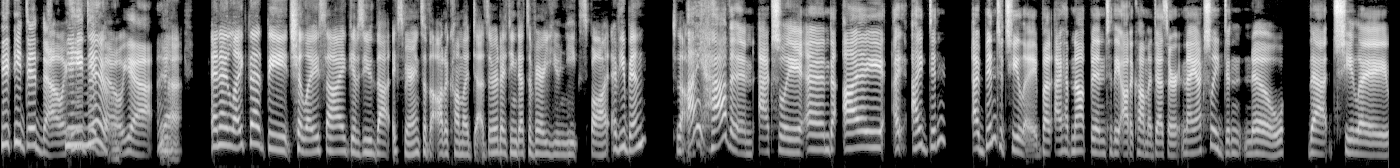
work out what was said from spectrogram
he, he, did know. He, he did know. Yeah. Yeah. And I like that the Chile side gives you that experience of the Atacama Desert. I think that's a very unique spot. Have you been to the? I haven't actually, and I I I didn't I've been to Chile, but I have not been to the Atacama Desert. And I actually didn't know that Chile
